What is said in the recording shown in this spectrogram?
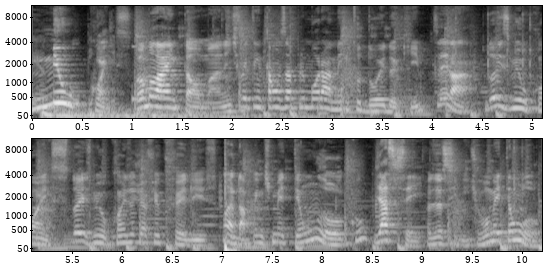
mil coins. Vamos lá então, mano. A gente vai tentar uns aprimoramentos doido aqui. Sei lá, 2 mil coins. 2 mil coins eu já fico feliz. Mano, dá pra gente meter um louco. Já sei. Fazer o seguinte, eu vou meter um louco.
